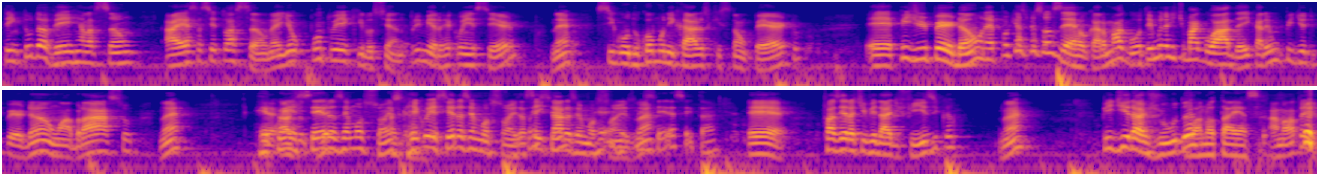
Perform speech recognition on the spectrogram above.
tem tudo a ver em relação a essa situação, né? E eu pontuei aqui, Luciano. Primeiro, reconhecer, né? Segundo, comunicar os que estão perto é, pedir perdão, né? Porque as pessoas erram, cara. Magoa. Tem muita gente magoada aí, cara. Um pedido de perdão, um abraço, né? Reconhecer é, as emoções. Cara. Reconhecer as emoções, reconhecer, aceitar as emoções, né? Reconhecer e aceitar. É, fazer atividade física, né? Pedir ajuda. Vou anotar essa. Anota aí.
